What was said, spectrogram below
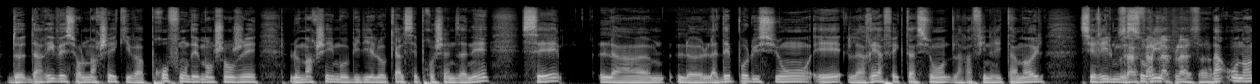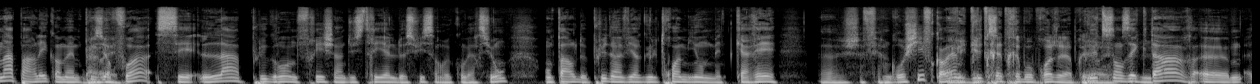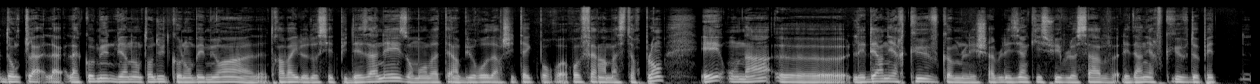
d'arriver sur le marché et qui va profondément changer le marché immobilier local ces prochaines années. C'est la, la, dépollution et la réaffectation de la raffinerie Tamoil. Cyril me sourit. Hein. Ben, on en a parlé quand même ben plusieurs fois. C'est la plus grande friche industrielle de Suisse en reconversion. On parle de plus d'un,3 million de mètres carrés euh, ça fait un gros chiffre quand même. Avec des très très beaux projets après. Plus de 100 hectares. Euh, donc la, la, la, commune, bien entendu, de Colombé-Murat euh, travaille le dossier depuis des années. Ils ont mandaté un bureau d'architectes pour refaire un master plan. Et on a euh, les dernières cuves, comme les Chablaisiens qui suivent le savent, les dernières cuves de,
